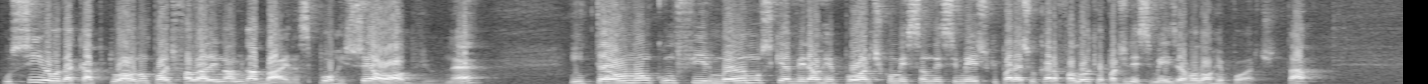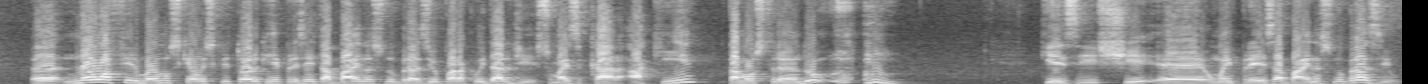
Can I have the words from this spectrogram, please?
o CEO da Capital não pode falar em nome da Binance. Porra, isso é óbvio, né? Então não confirmamos que haverá o reporte começando nesse mês, porque parece que o cara falou que a partir desse mês ia rolar o reporte, tá? Uh, não afirmamos que é um escritório que representa a Binance no Brasil para cuidar disso. Mas, cara, aqui está mostrando que existe é, uma empresa Binance no Brasil.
